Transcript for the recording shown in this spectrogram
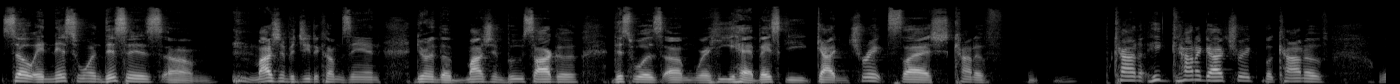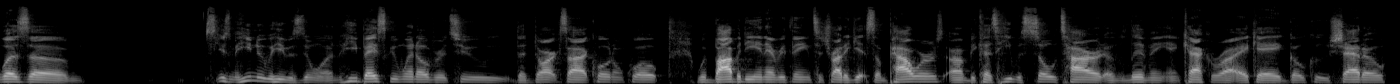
so in this one, this is um Majin Vegeta comes in during the Majin Buu saga. This was um where he had basically gotten tricked slash kind of kind of he kind of got tricked, but kind of was um excuse me, he knew what he was doing. He basically went over to the dark side, quote unquote, with Babidi and everything to try to get some powers um, because he was so tired of living in Kakarot, aka Goku's shadow.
